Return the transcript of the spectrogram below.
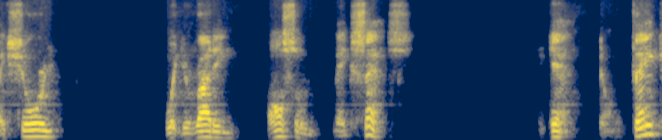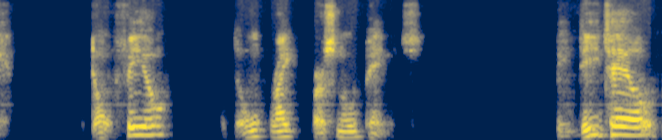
Make sure what you're writing also makes sense. Again, don't think, don't feel, don't write personal opinions. Be detailed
